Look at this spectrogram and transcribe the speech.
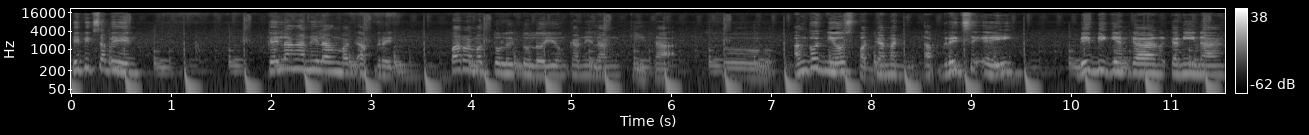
Ibig sabihin, kailangan nilang mag-upgrade para magtuloy-tuloy yung kanilang kita. Ang good news, pagka nag-upgrade si A, bibigyan ka kanina,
